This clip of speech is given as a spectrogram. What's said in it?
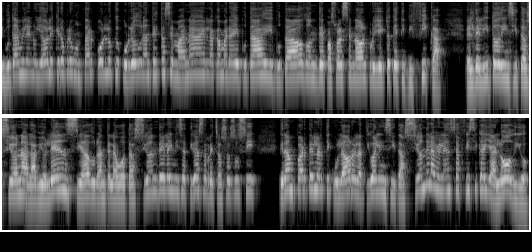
Diputada Milena Ullado, le quiero preguntar por lo que ocurrió durante esta semana en la Cámara de Diputadas y Diputados, donde pasó al Senado el proyecto que tipifica el delito de incitación a la violencia. Durante la votación de la iniciativa se rechazó, eso sí, gran parte del articulado relativo a la incitación de la violencia física y al odio,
